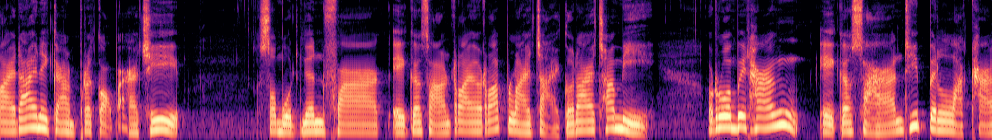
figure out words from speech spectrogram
รายได้ในการประกอบอาชีพ สมุดเงินฝาก เอกสารรายรับรายจ่ายก็ได้ถ้ามี รวมไปทั้งเอกสารที่เป็นหลักฐาน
